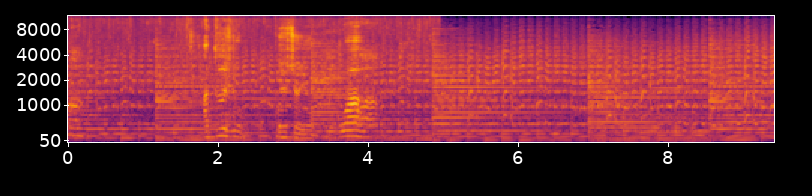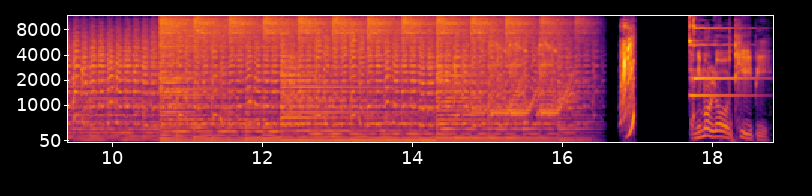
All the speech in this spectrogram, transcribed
아, 안 뜯어지는 거 보셨죠 지금? 와, 아. 애니몰로 TV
